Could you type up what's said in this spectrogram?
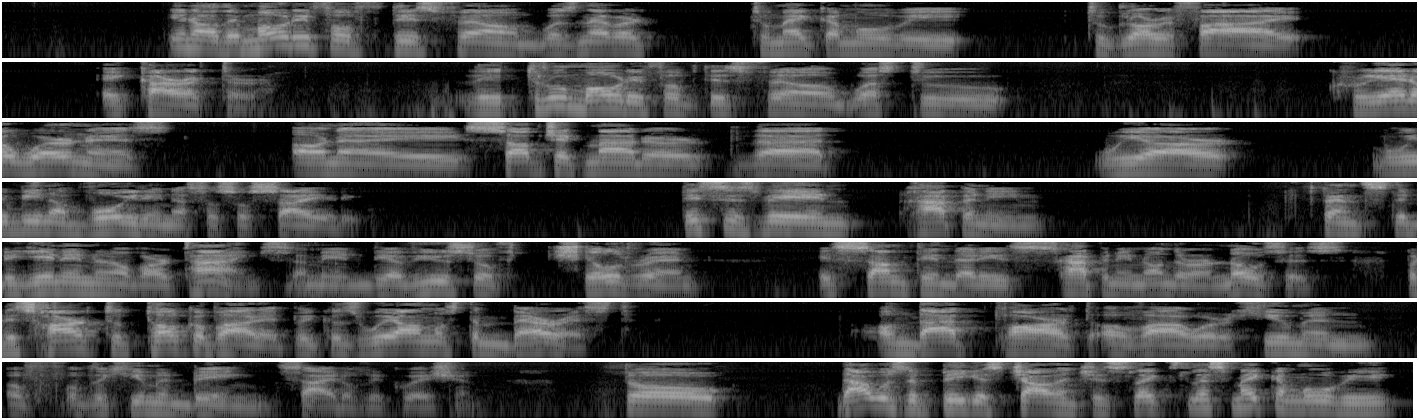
you know, the motive of this film was never to make a movie to glorify a character. The true motive of this film was to create awareness on a subject matter that we are we've been avoiding as a society. This has been happening since the beginning of our times. I mean, the abuse of children is something that is happening under our noses, but it's hard to talk about it because we're almost embarrassed on that part of our human of, of the human being side of the equation. So that was the biggest challenge. Is like let's make a movie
